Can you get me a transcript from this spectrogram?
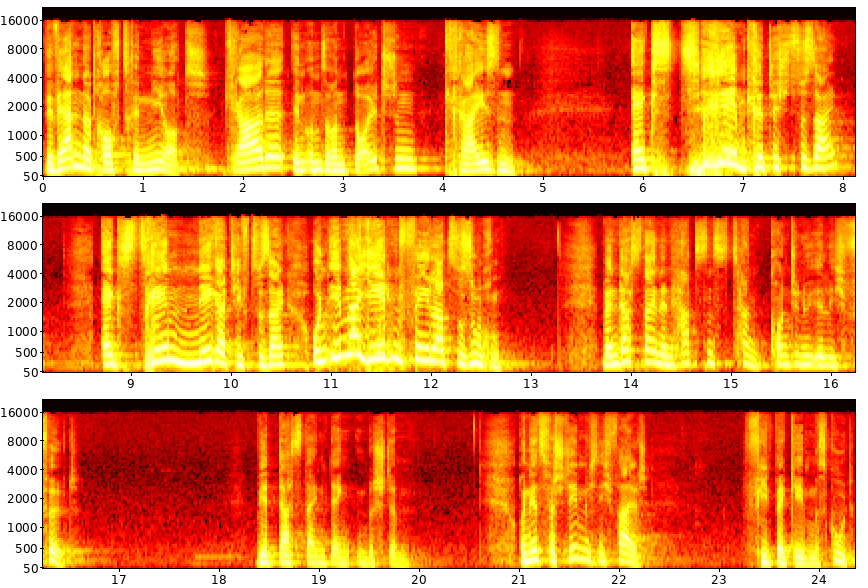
Wir werden darauf trainiert, gerade in unseren deutschen Kreisen extrem kritisch zu sein extrem negativ zu sein und immer jeden Fehler zu suchen. Wenn das deinen Herzenstank kontinuierlich füllt, wird das dein Denken bestimmen. Und jetzt versteh mich nicht falsch. Feedback geben ist gut.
